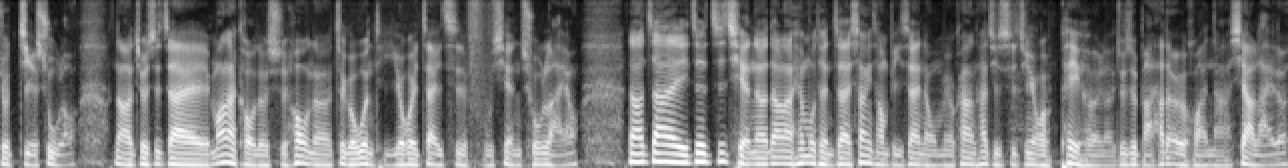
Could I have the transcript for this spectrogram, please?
就结束了，那就是在 Monaco 的时候呢，这个问题又会再一次浮现出来哦。那在这之前呢，当然 Hamilton 在上一场比赛呢，我们有看到他其实已经有配合了，就是把他的耳环拿下来了。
